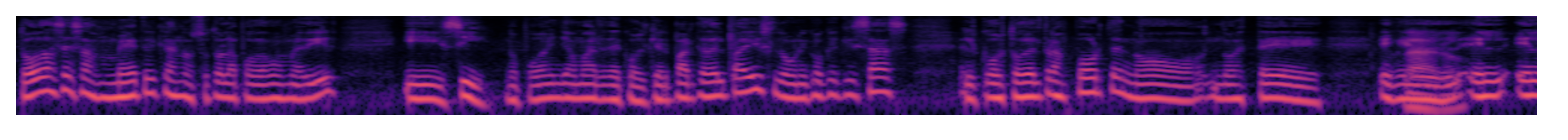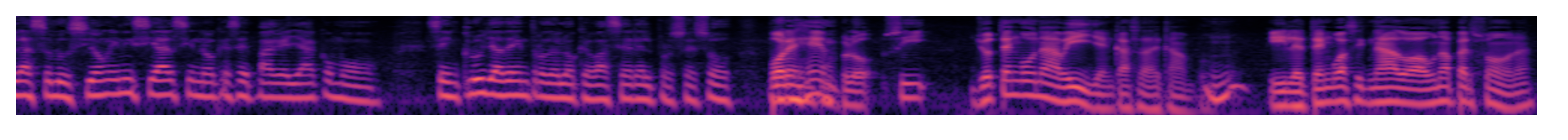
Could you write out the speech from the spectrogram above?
todas esas métricas nosotros las podemos medir. Y sí, nos pueden llamar de cualquier parte del país, lo único que quizás el costo del transporte no, no esté en, el, en, la solución inicial, sino que se pague ya como se incluya dentro de lo que va a ser el proceso. Por ejemplo, si yo tengo una villa en casa de campo y le tengo asignado a una persona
